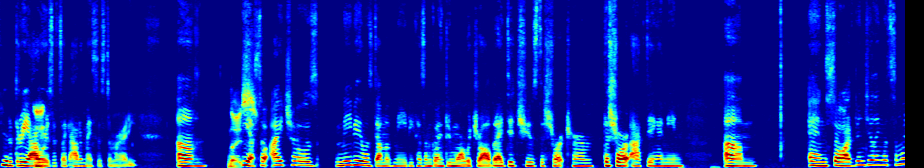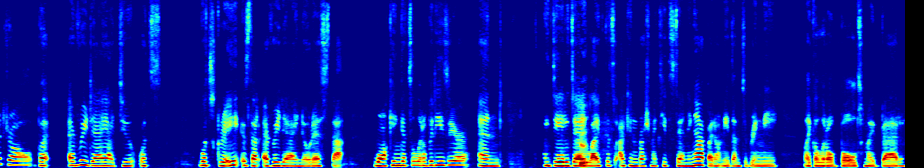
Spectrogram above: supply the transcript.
two to three hours. It's like out of my system already. Um, nice. yeah, so I chose. Maybe it was dumb of me because I'm going through more withdrawal, but I did choose the short term, the short acting. I mean, um, and so I've been dealing with some withdrawal, but every day I do. What's what's great is that every day I notice that walking gets a little bit easier, and my day to day life gets. I can brush my teeth standing up. I don't need them to bring me like a little bowl to my bed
